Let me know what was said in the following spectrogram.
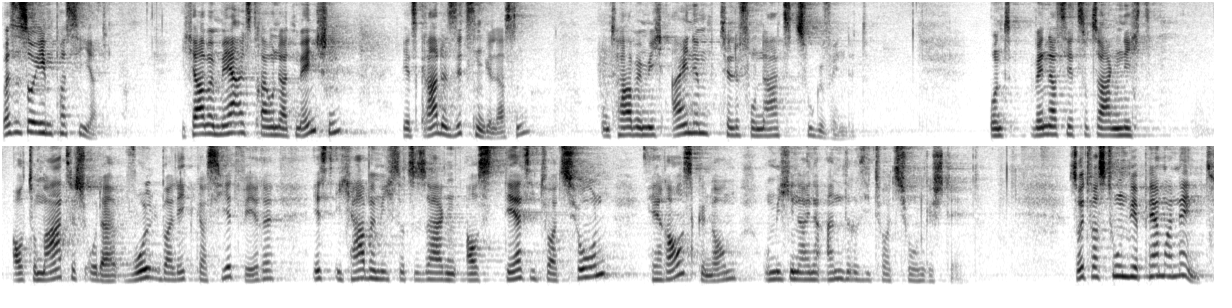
Was ist soeben passiert? Ich habe mehr als 300 Menschen jetzt gerade sitzen gelassen und habe mich einem Telefonat zugewendet. Und wenn das jetzt sozusagen nicht automatisch oder wohl überlegt kassiert wäre, ist, ich habe mich sozusagen aus der Situation herausgenommen und mich in eine andere Situation gestellt. So etwas tun wir permanent.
